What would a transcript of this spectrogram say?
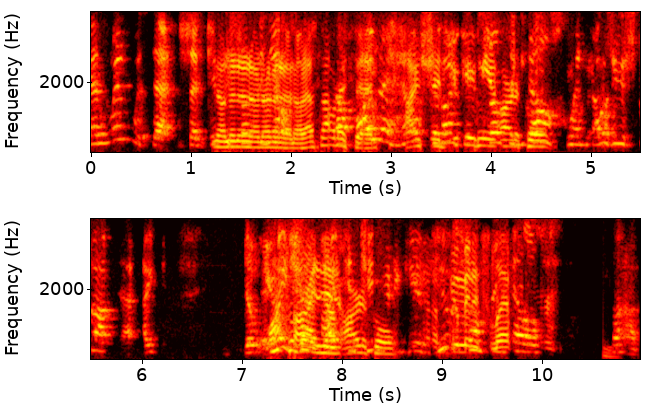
and went with that and said, give No, me no, no, no, something no, no, no, that's not what I Now, said. Why the hell I should said you give gave me an something article- Else when else you stop? I, I, the, You why should provided I an continue article- to give A you few minutes something left. Else? Uh-uh.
